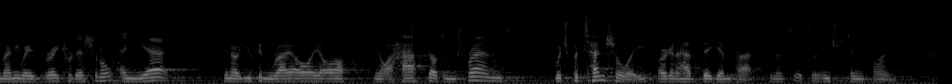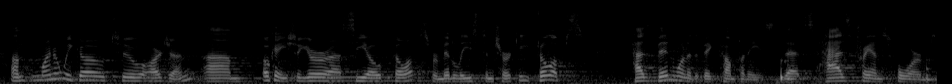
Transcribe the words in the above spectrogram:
many ways very traditional, and yet, you know, you can rally off, you know, a half dozen trends which potentially are going to have big impacts, and it's, it's interesting times. Um, why don't we go to Arjen? Um, okay, so you're uh, CEO of Philips for Middle East and Turkey. Philips has been one of the big companies that has transformed,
